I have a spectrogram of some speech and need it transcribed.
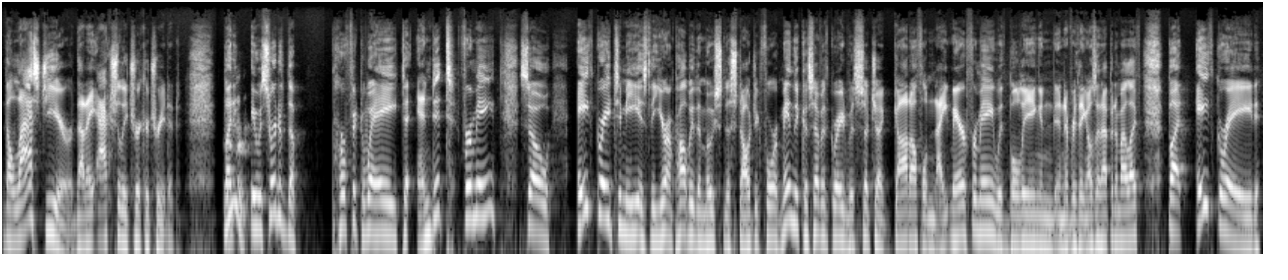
the last year that I actually trick or treated. But mm. it, it was sort of the perfect way to end it for me. So, eighth grade to me is the year I'm probably the most nostalgic for, mainly because seventh grade was such a god awful nightmare for me with bullying and, and everything else that happened in my life. But eighth grade,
